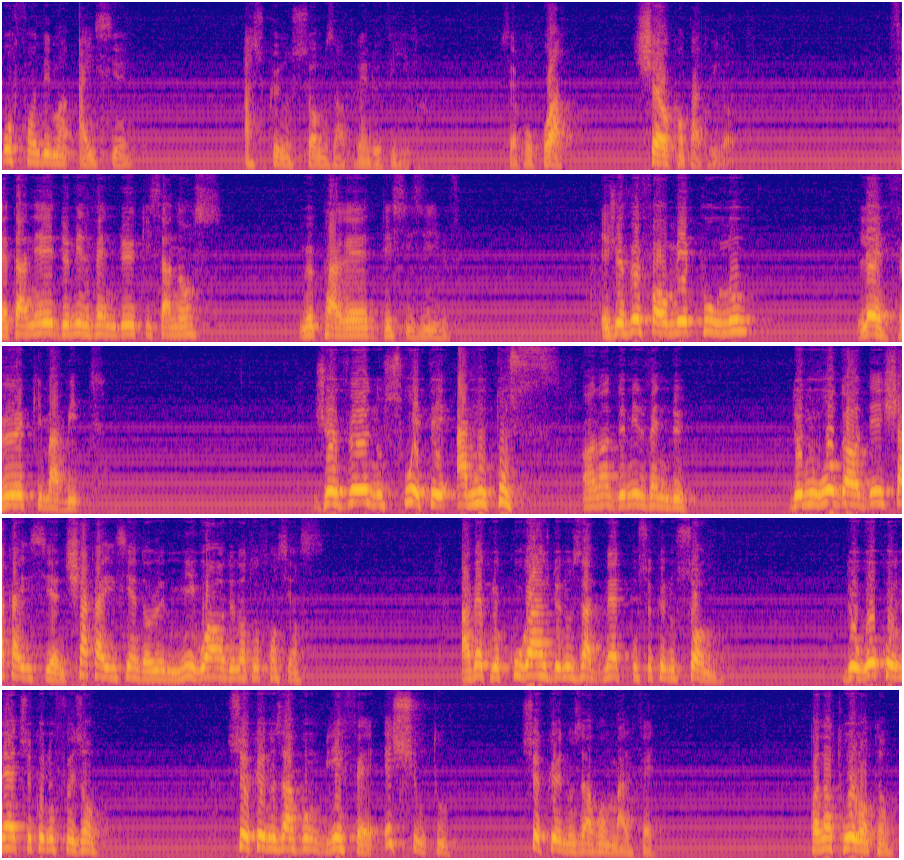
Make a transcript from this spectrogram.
profondément haïtien à ce que nous sommes en train de vivre. C'est pourquoi, chers compatriotes, cette année 2022 qui s'annonce me paraît décisive. Et je veux former pour nous les vœux qui m'habitent. Je veux nous souhaiter à nous tous, en l'an 2022, de nous regarder chaque haïtienne, chaque haïtien dans le miroir de notre conscience, avec le courage de nous admettre pour ce que nous sommes, de reconnaître ce que nous faisons, ce que nous avons bien fait et surtout ce que nous avons mal fait. Pendant trop longtemps,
